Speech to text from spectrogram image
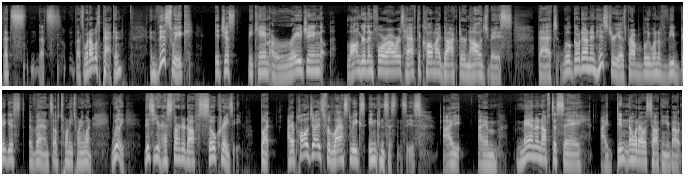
that's that's that's what I was packing, and this week it just became a raging longer than four hours. Have to call my doctor knowledge base that will go down in history as probably one of the biggest events of 2021. Willie, this year has started off so crazy, I apologize for last week's inconsistencies. I I am man enough to say I didn't know what I was talking about,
